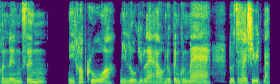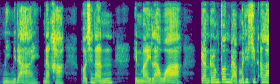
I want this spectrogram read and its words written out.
คนหนึ่งซึ่งมีครอบครัว มีลูกอยู่แล้วหนูเป็นคุณแม่หนูจะใช้ชีวิตแบบนี้ไม่ได้นะคะ เพราะฉะนั้นเห็นไหมล่ะว่า การเริ่มต้นแบบไม่ได้คิดอะไร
